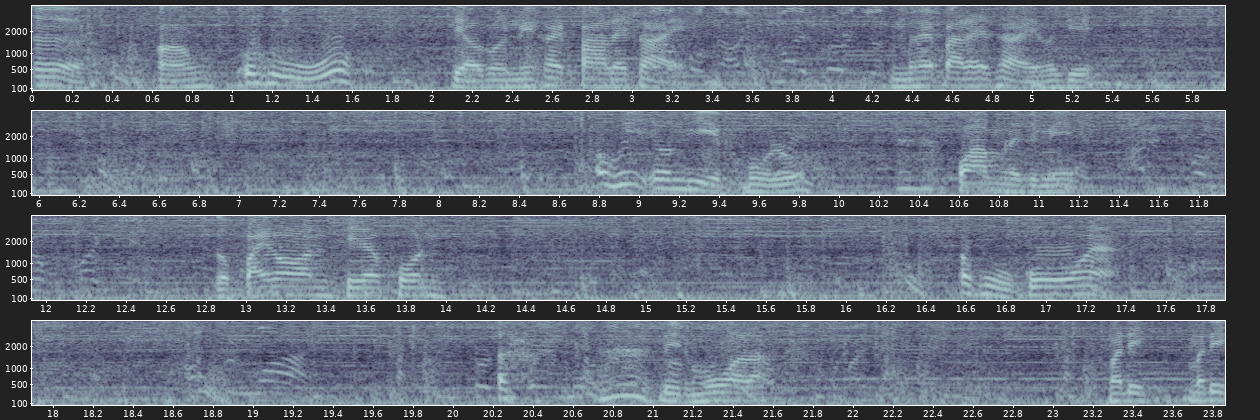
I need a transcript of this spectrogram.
เออเอาโอ้โหเดี๋ยวมันมีใครปลาอะไรใส่มันมีใครปลาอะไรใส่เมื่อกี้โอ้ยโดนบีบหมูรู้ความเลยจิมี่ ลบไปก่อนทีละคนโอ้โหโกงอะดิดมั่วละมาดิ มาดิ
